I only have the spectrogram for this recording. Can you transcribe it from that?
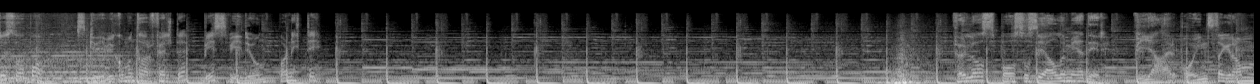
Du så på. Skriv i kommentarfeltet hvis videoen var nyttig. Følg oss på sosiale medier. Vi er på Instagram,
